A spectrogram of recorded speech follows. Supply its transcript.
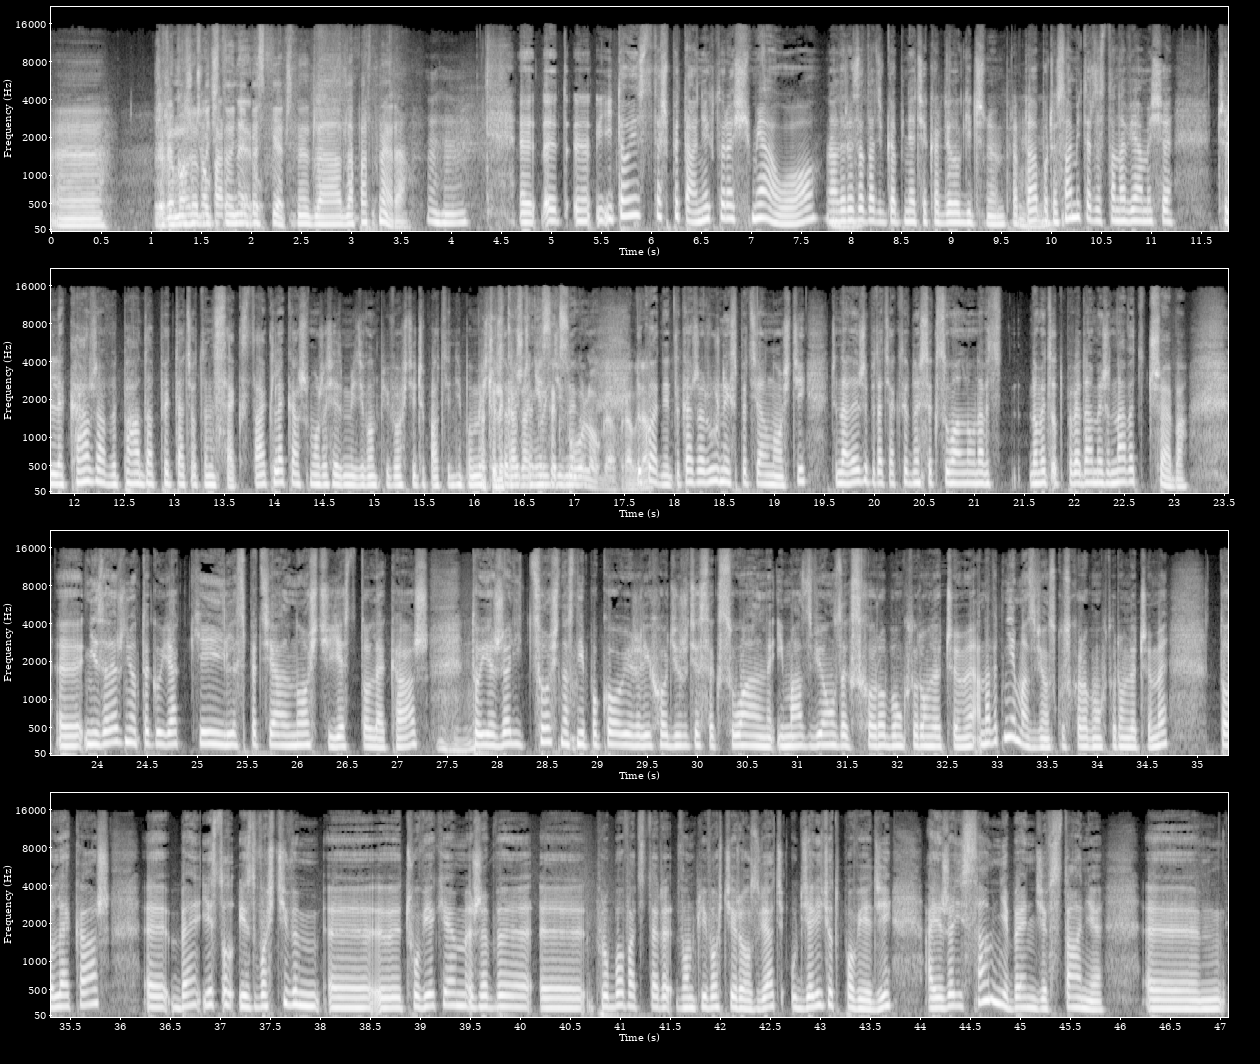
e, Że że może być to partnerów. niebezpieczne dla, dla partnera. Mhm. E, e, e, I to jest też pytanie, które śmiało należy zadać w gabinecie kardiologicznym, prawda? Bo czasami też zastanawiamy się, czy lekarza wypada pytać o ten seks, tak? Lekarz może się mieć wątpliwości, czy pacjent nie pomyśli Znaczy sobie lekarza, nie czegoś dziwnego. seksuologa, prawda? Dokładnie, lekarza różnej specjalności. Czy należy pytać aktywność seksualną? Nawet, nawet odpowiadamy, że nawet trzeba. Niezależnie od tego, jakiej specjalności jest to lekarz, to jeżeli coś nas niepokoi, jeżeli chodzi o życie seksualne i ma związek z chorobą, którą leczymy, a nawet nie ma związku z chorobą, którą leczymy, to lekarz be- jest, jest właściwym e, e, człowiekiem, żeby próbować te wątpliwości rozwiać, udzielić odpowiedzi, a jeżeli sam nie będzie w stanie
